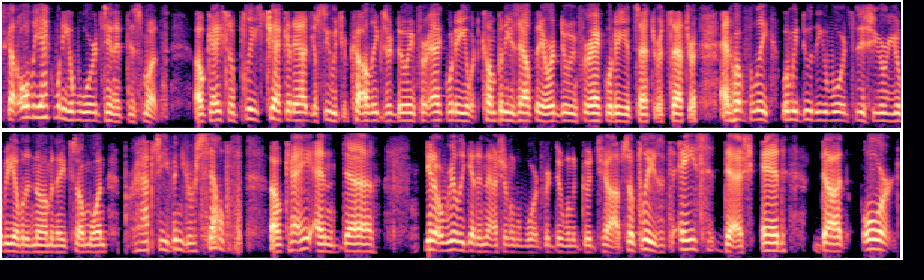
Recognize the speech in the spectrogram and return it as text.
It's got all the equity awards in it this month. Okay, so please check it out. You'll see what your colleagues are doing for equity, what companies out there are doing for equity, et cetera, et cetera. And hopefully when we do the awards this year, you'll be able to nominate someone, perhaps even yourself. Okay, and uh, you know, really get a national award for doing a good job. So please, it's ace-ed dot org.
